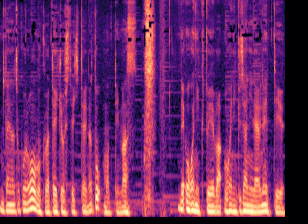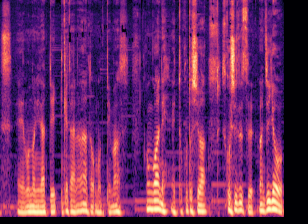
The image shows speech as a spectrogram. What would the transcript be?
みたいなところを僕は提供していきたいなと思っています。でオーガニックといえばオーガニックジャーニーだよねっていう、えものになっていけたらなと思っています。今後はね、えっと、今年は少しずつ、まあ、事業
